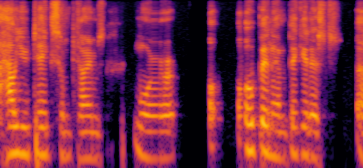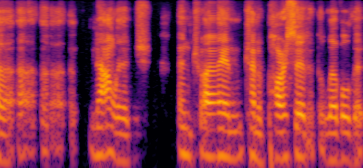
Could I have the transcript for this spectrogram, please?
how you take sometimes more open, ambiguous uh, uh, uh, knowledge and try and kind of parse it at the level that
